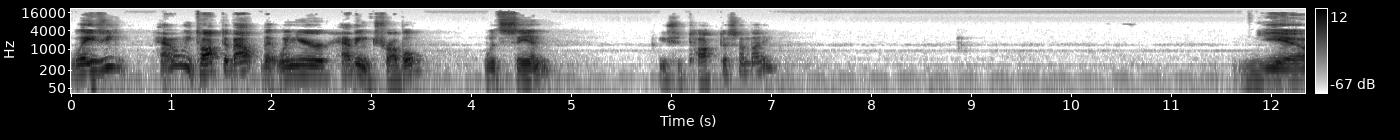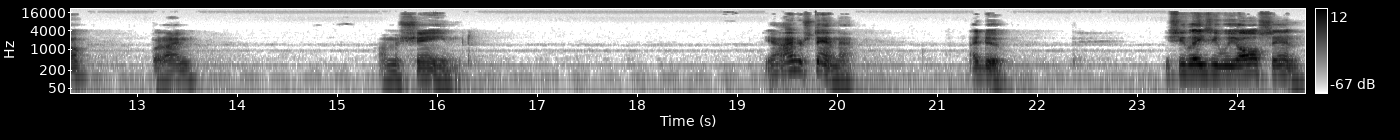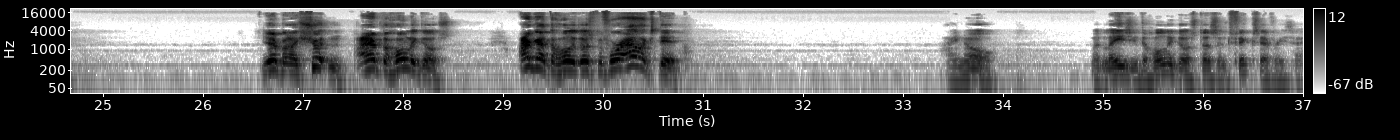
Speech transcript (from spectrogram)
Lazy, haven't we talked about that when you're having trouble with sin, you should talk to somebody? Yeah, but I'm I'm ashamed. Yeah, I understand that. I do. You see, lazy, we all sin. Yeah, but I shouldn't. I have the Holy Ghost. I got the Holy Ghost before Alex did. I know. But lazy, the Holy Ghost doesn't fix everything.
